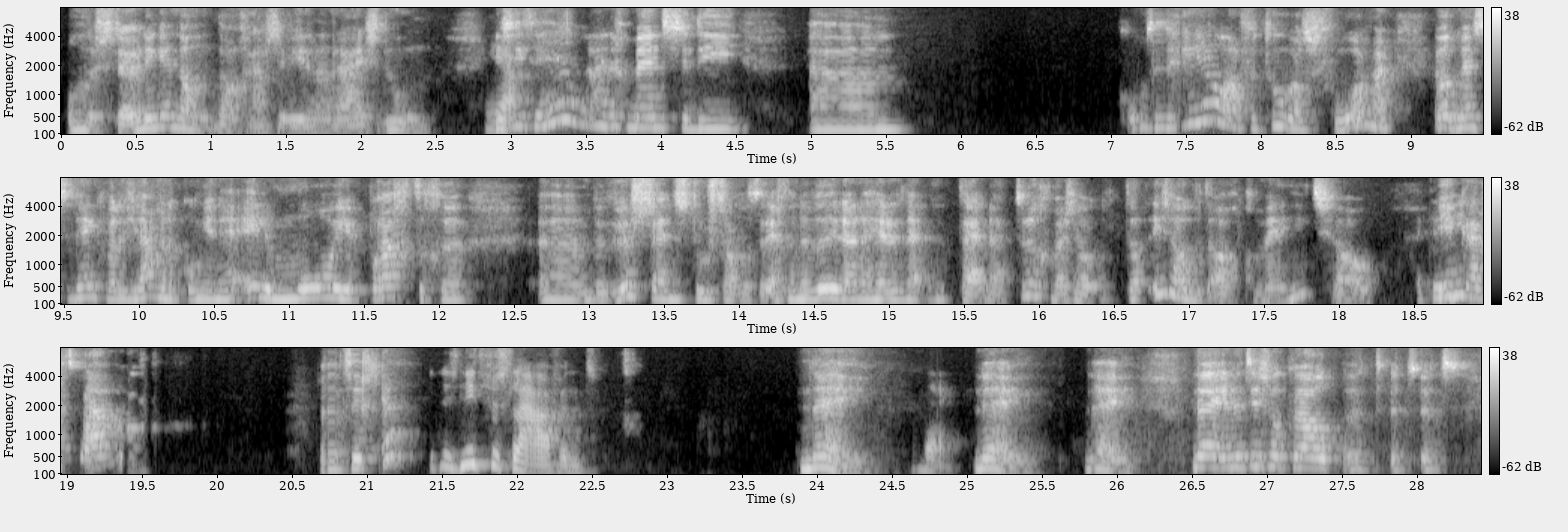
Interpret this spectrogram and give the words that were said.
ondersteuning en dan, dan gaan ze weer een reis doen. Je ziet heel weinig mensen die. Um, komt er heel af en toe wel eens voor, maar wat mensen denken wel eens, ja, maar dan kom je in een hele mooie, prachtige uh, bewustzijnstoestanden terecht en dan wil je daar de hele tijd naar terug. Maar zo, dat is over het algemeen niet zo. Het is je niet krijgt vaak. Wat zeg je? Het is niet verslavend. Nee. Nee. Nee. Nee. Nee, en het is ook wel. Het, het, het,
